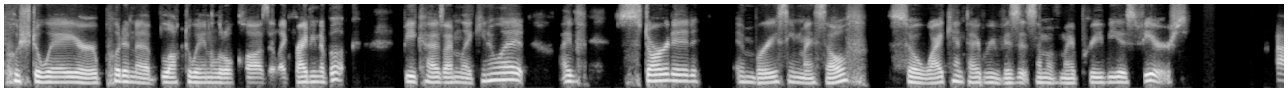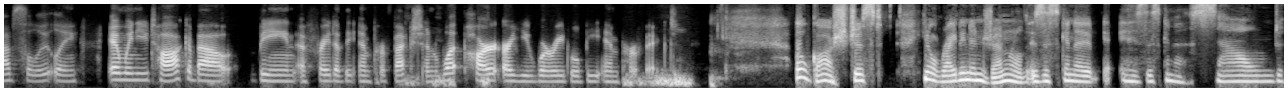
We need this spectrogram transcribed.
pushed away or put in a locked away in a little closet, like writing a book. Because I'm like, you know what? I've started embracing myself. So why can't I revisit some of my previous fears? Absolutely. And when you talk about being afraid of the imperfection, what part are you worried will be imperfect? Oh gosh, just you know, writing in general. Is this gonna is this gonna sound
